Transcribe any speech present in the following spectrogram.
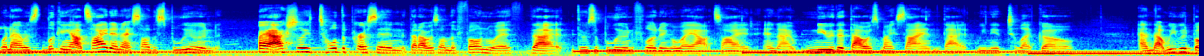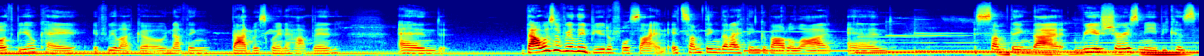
when I was looking outside and I saw this balloon, I actually told the person that I was on the phone with that there's a balloon floating away outside, and I knew that that was my sign that we needed to let go and that we would both be okay if we let go. Nothing bad was going to happen. And that was a really beautiful sign. It's something that I think about a lot and something that reassures me because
